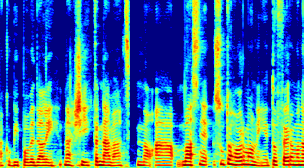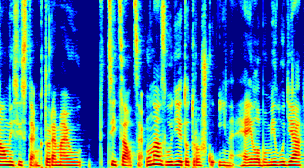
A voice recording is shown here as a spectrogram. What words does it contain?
ako by povedali naši trnaváci. No a vlastne sú to hormóny, je to feromonálny systém, ktoré majú cicavce. U nás ľudí je to trošku iné, hej, lebo my ľudia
